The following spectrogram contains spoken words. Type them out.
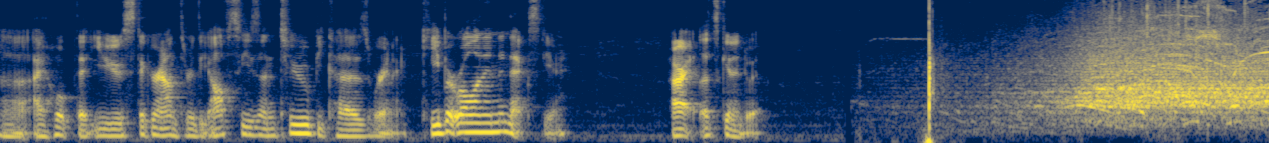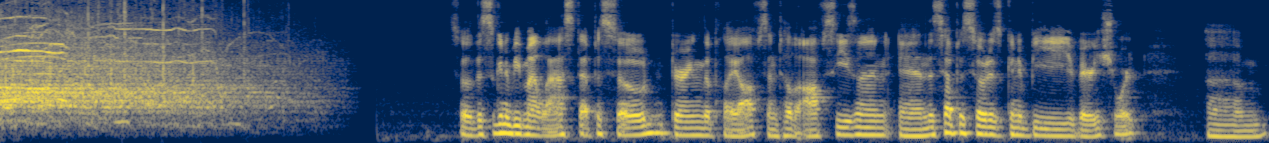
Uh, I hope that you stick around through the off season too, because we're gonna keep it rolling into next year. All right, let's get into it. So this is going to be my last episode during the playoffs until the off season, and this episode is going to be very short. Um,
